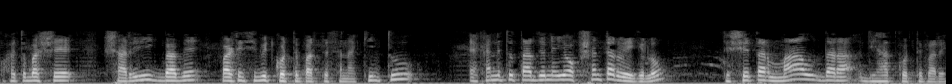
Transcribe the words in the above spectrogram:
হয়তোবা সে শারীরিকভাবে পার্টিসিপেট করতে পারতেছে না। কিন্তু এখানে তো তার জন্য এই অপশনটা রয়ে গেল যে সে তার মাল দ্বারা জিহাদ করতে পারে।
